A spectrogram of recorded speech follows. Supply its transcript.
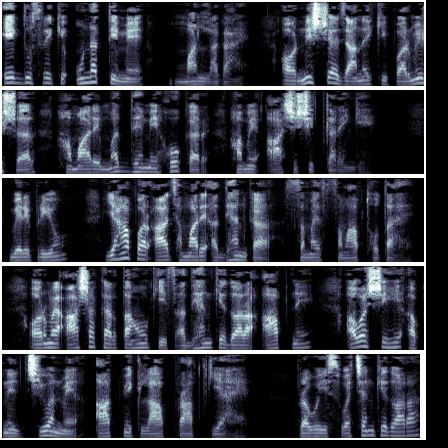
एक दूसरे के उन्नति में मन लगाएँ और निश्चय जाने की परमेश्वर हमारे मध्य में होकर हमें आशीषित करेंगे। मेरे प्रियो, यहाँ पर आज हमारे अध्ययन का समय समाप्त होता है और मैं आशा करता हूँ कि इस अध्ययन के द्वारा आपने अवश्य ही अपने जीवन में आत्मिक लाभ प्राप्त किया है। प्रभु इस वचन के द्वारा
